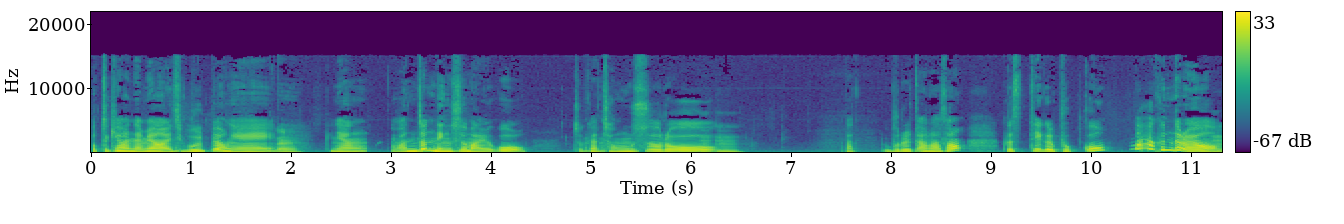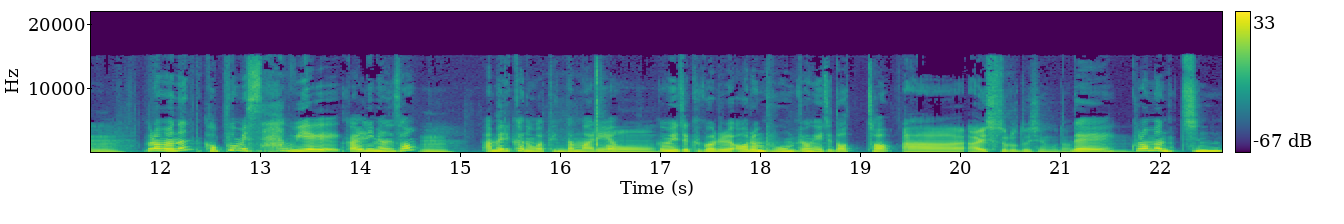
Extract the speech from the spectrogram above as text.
어떻게 하냐면 이제 물병에 네. 그냥 완전 냉수 말고 좀 그냥 정수로 음, 음. 물을 따라서 그 스틱을 붓고 막 흔들어요. 음, 음, 그러면은 거품이 싹 위에 깔리면서 음. 아메리카노가 된단 말이에요. 어. 그러면 이제 그거를 얼음 보온병에 이제 넣죠. 아, 아이스로 드시는구나. 네. 음. 그러면 진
